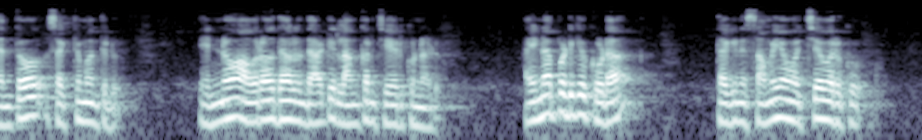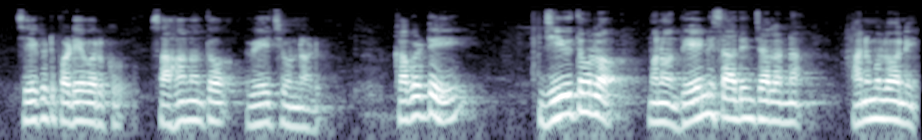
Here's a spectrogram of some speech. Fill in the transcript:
ఎంతో శక్తిమంతుడు. ఎన్నో అవరోధాలను దాటి లంకను చేరుకున్నాడు. అయినప్పటికీ కూడా తగిన సమయం వచ్చే వరకు చీకటి పడే వరకు సహనంతో వేచి ఉన్నాడు. కాబట్టి జీవితంలో మనం దేన్ని సాధించాలన్నా హనుమలోని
